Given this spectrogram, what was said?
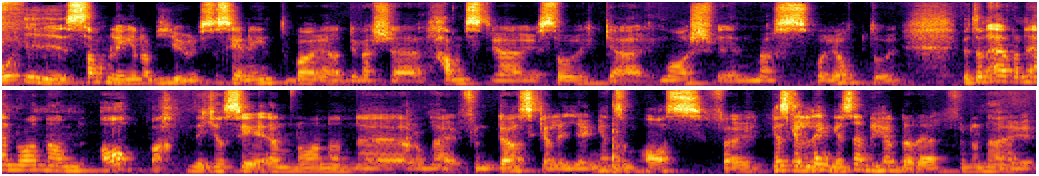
Och i samlingen av djur så ser ni inte bara diverse hamstrar, sorkar, marsvin, möss och råttor. Utan även en och annan apa. Ni kan se en och annan eh, av de här från dödskallegänget som as för ganska länge sedan räddade från den här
